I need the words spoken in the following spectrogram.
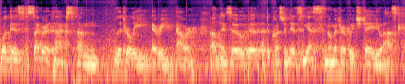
Well, there's cyber attacks um, literally every hour. Um, and so the, the question is yes, no matter which day you ask.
